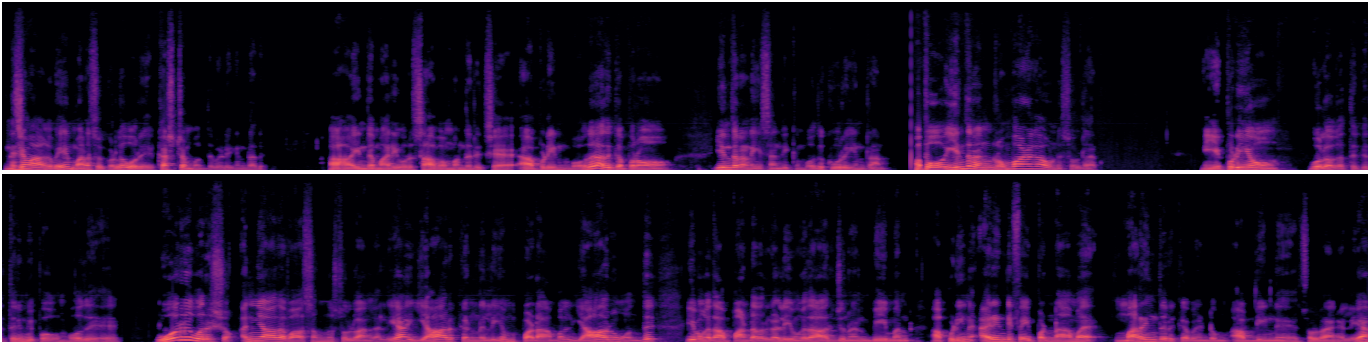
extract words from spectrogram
நிஜமாகவே மனசுக்குள்ள ஒரு கஷ்டம் வந்து விடுகின்றது ஆஹா இந்த மாதிரி ஒரு சாபம் வந்துடுச்சே அப்படின் போது அதுக்கப்புறம் இந்திரனை சந்திக்கும் போது கூறுகின்றான். அப்போது இந்திரன் ரொம்ப அழகாக ஒன்று சொல்கிறார் நீ எப்படியும் பூலோகத்துக்கு திரும்பி போகும்போது ஒரு வருஷம் அஞ்ஞாத வாசம்னு சொல்லுவாங்க இல்லையா? யார் கண்ணிலையும் படாமல் யாரும் வந்து இவங்க தான் பாண்டவர்கள் இவங்க தான் அர்ஜுனன் பீமன் அப்படின்னு ஐடென்டிஃபை பண்ணாமல் மறைந்திருக்க வேண்டும் அப்படின்னு சொல்கிறாங்க இல்லையா?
